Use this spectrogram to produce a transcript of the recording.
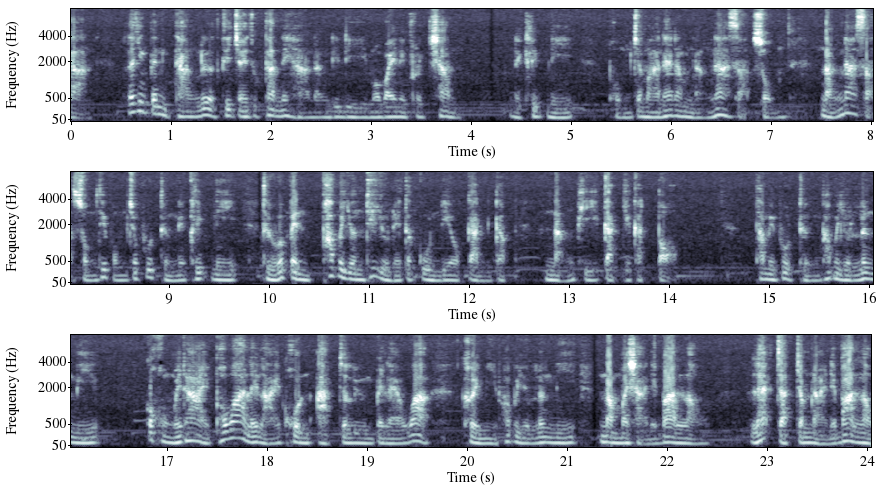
การ และยังเป็นอีกทางเลือกที่จะให้ทุกท่านได้หาหนังดีๆ มาไว้ในคอลเลกชันในคลิปนี้ผมจะมาแนะนำหนังหน่าสะสม หนังหน่าสะสมที่ผมจะพูดถึงในคลิปนี้ ถือว่าเป็นภาพยนตร์ที่อยู่ในตระกูลเดียวกันกับหนังผีกัดอย่ากัดตอบ ถ้าไม่พูดถึงภาพยนตร์เรื่องนี้ ก็คงไม่ได้ เพราะว่าหลาย ๆ คนอาจจะลืมไปแล้วว่า เคยมีภาพยนตร์เรื่องนี้นำมาฉายในบ้านเรา และจัดจำหน่ายในบ้านเรา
